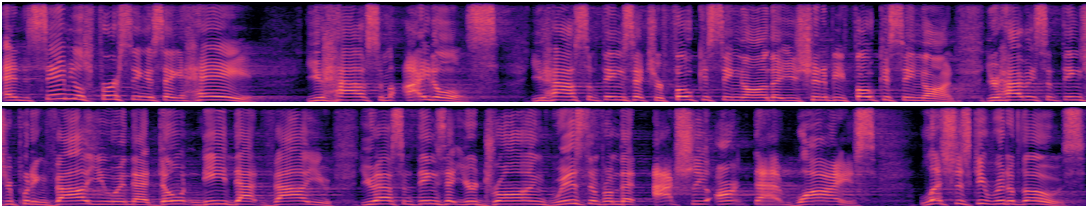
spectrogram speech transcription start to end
and Samuel's first thing is saying, hey, you have some idols. You have some things that you're focusing on that you shouldn't be focusing on. You're having some things you're putting value in that don't need that value. You have some things that you're drawing wisdom from that actually aren't that wise. Let's just get rid of those.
